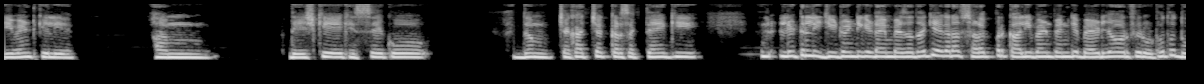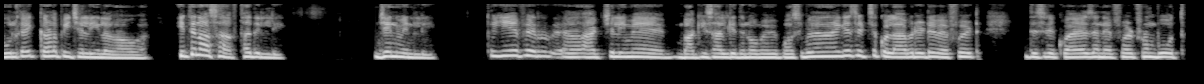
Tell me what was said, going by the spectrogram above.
इवेंट के लिए हम देश के एक हिस्से को एकदम चकाचक कर सकते हैं कि लिटरली जी ट्वेंटी के टाइम पे ऐसा था कि अगर आप सड़क पर काली पैंट पहन के बैठ जाओ और फिर उठो तो धूल का एक कण पीछे नहीं लगा होगा। इतना साफ़ था दिल्ली। जेनविनली तो ये फिर एक्चुअली uh, में बाकी साल के दिनों में भी पॉसिबल है। I guess it's a collaborative effort this requires an effort from both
